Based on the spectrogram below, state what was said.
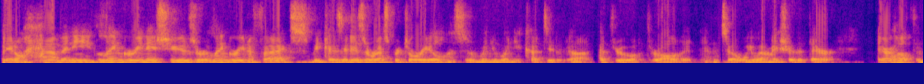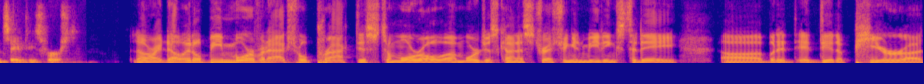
they don't have any lingering issues or lingering effects because it is a respiratory illness when you when you cut to uh, cut through through all of it. And so we want to make sure that their their health and safety is first. All right. Now it'll be more of an actual practice tomorrow, uh, more just kind of stretching in meetings today. Uh, but it, it did appear, uh,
